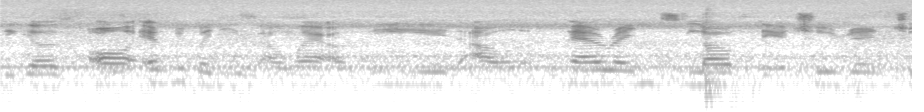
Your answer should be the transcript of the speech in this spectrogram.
because all everybody is aware of it. Our parents love their children to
